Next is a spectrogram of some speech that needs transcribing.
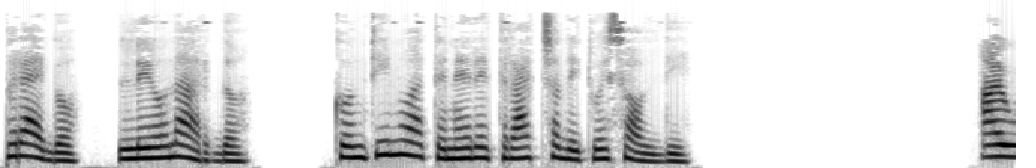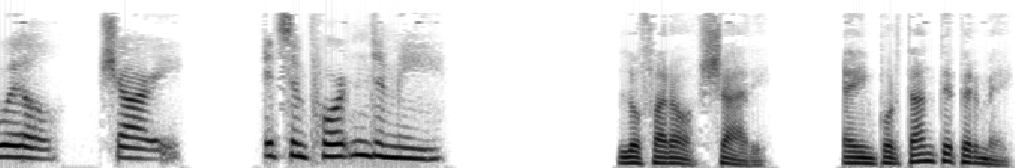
Prego, Leonardo. Continua a tenere traccia dei tuoi soldi. I will, Shari. It's important to me. Lo farò, Shari. È importante per me.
